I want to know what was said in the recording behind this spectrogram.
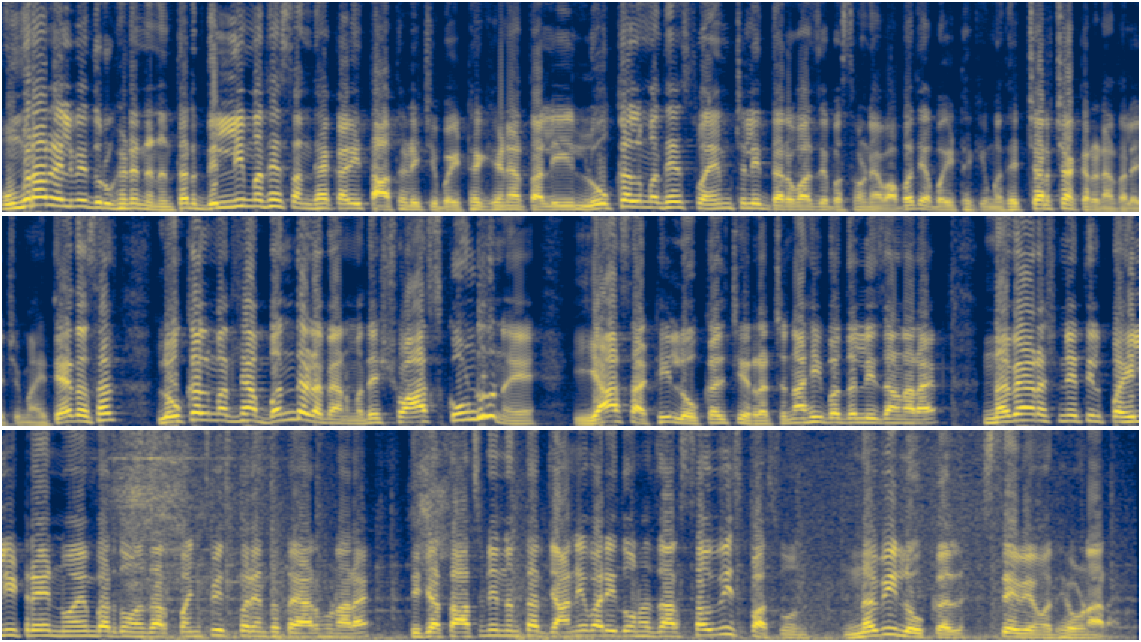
मुंब्रा रेल्वे दुर्घटनेनंतर दिल्लीमध्ये संध्याकाळी तातडीची बैठक घेण्यात आली. लोकलमध्ये स्वयंचलित दरवाजे बसवण्याबाबत या बैठकीमध्ये चर्चा करण्यात आल्याची माहिती आहे. तसंच लोकलमधल्या बंद डब्यांमध्ये श्वास कोंडू नये यासाठी लोकलची रचनाही बदलली जाणार आहे. नव्या रचनेतील पहिली ट्रेन नोव्हेंबर दोन हजार पंचवीसपर्यंत तयार होणार आहे. तिच्या चाचणीनंतर जानेवारी दोन हजार सव्वीसपासून नवी लोकल सेवेमध्ये होणार आहे.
